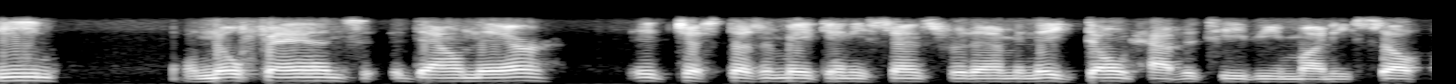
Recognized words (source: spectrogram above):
team. Uh, no fans down there it just doesn't make any sense for them, and they don't have the TV money. So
